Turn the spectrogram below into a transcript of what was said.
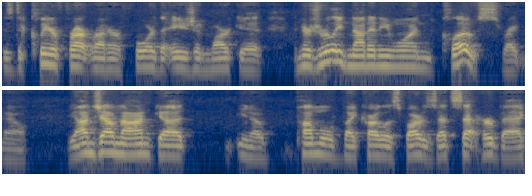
is the clear front runner for the Asian market, and there's really not anyone close right now. Yan Xiaonan got, you know, pummeled by Carla Esparza. That set her back.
